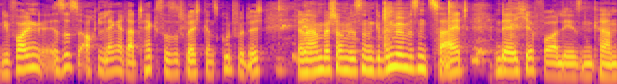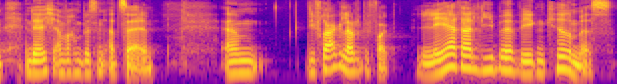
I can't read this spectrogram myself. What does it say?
Die folgende, es ist auch ein längerer Text, das ist vielleicht ganz gut für dich. Dann haben wir schon ein bisschen, gewinnen wir ein bisschen Zeit, in der ich hier vorlesen kann, in der ich einfach ein bisschen erzähle. Ähm, die Frage lautet wie folgt. Lehrerliebe wegen Kirmes.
